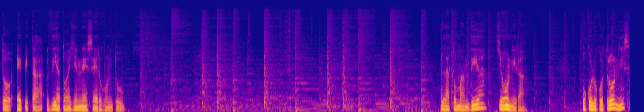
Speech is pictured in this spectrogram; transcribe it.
το έπειτα δια το αγενές έργον του. Πλατομαντία και όνειρα ο Κολοκοτρώνης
